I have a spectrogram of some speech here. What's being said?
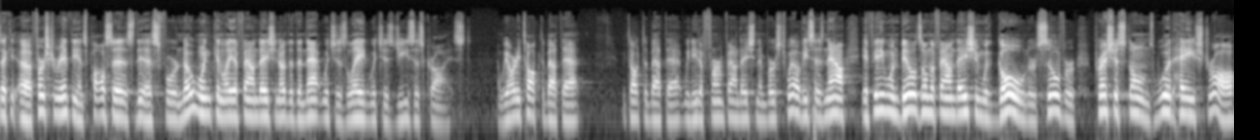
Uh, 1 Corinthians, Paul says this For no one can lay a foundation other than that which is laid, which is Jesus Christ. And we already talked about that. We talked about that. We need a firm foundation. In verse 12, he says, Now, if anyone builds on the foundation with gold or silver, precious stones, wood, hay, straw,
